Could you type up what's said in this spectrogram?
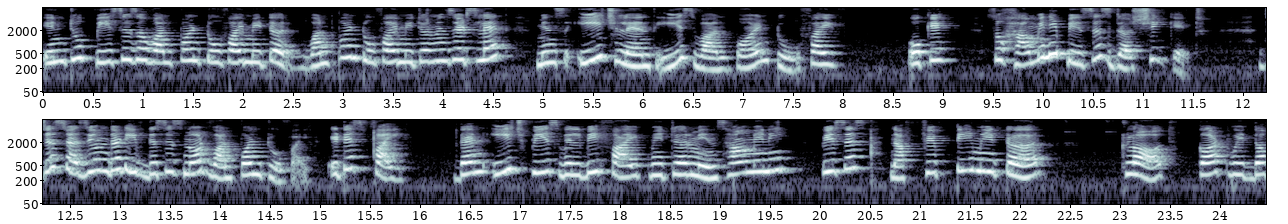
into pieces of 1.25 meter. 1.25 meter means its length means each length is 1.25. Okay. So how many pieces does she get? Just assume that if this is not 1.25, it is 5. Then each piece will be 5 meter means how many pieces? Now 50 meter cloth cut with the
